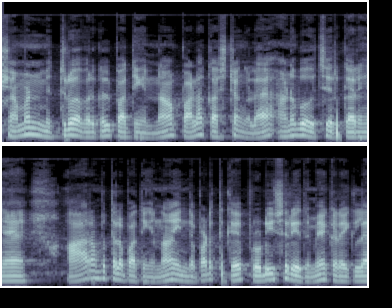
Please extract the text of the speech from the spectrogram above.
ஷமன் மித்ரு அவர்கள் பார்த்தீங்கன்னா பல கஷ்டங்களை அனுபவிச்சு இருக்காருங்க ஆரம்பத்தில் பார்த்தீங்கன்னா இந்த படத்துக்கு ப்ரொடியூசர் எதுவுமே கிடைக்கல.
